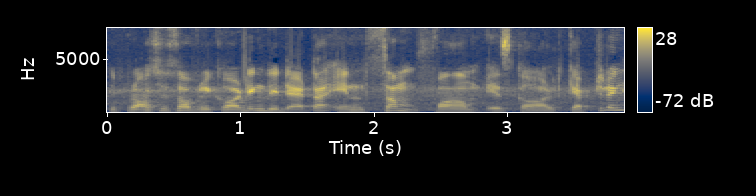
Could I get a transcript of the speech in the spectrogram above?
The process of recording the data in some form is called capturing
